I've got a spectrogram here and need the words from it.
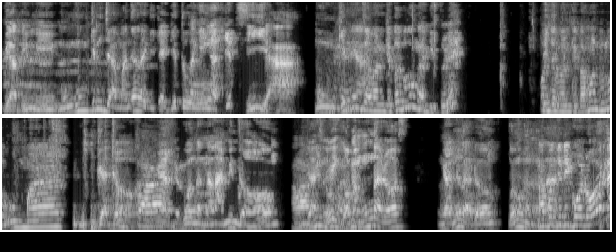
biar ini M- mungkin zamannya lagi kayak gitu. Lagi ngehits. Iya, mungkin Kayaknya ya. zaman kita dulu nggak gitu ya. Oh, zaman kita mah dulu umat. Enggak dong. Enggak ngalamin dong. Enggak, Ngalamin dong, eh, gua mah enggak, Dos. Enggak Enggak dong. Gua mah enggak. Kenapa jadi gue doang?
